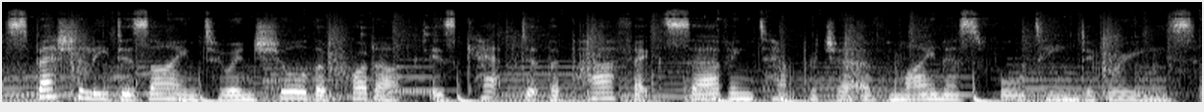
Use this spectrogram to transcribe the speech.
specially designed to ensure the product is kept at the perfect serving temperature of minus 14 degrees.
